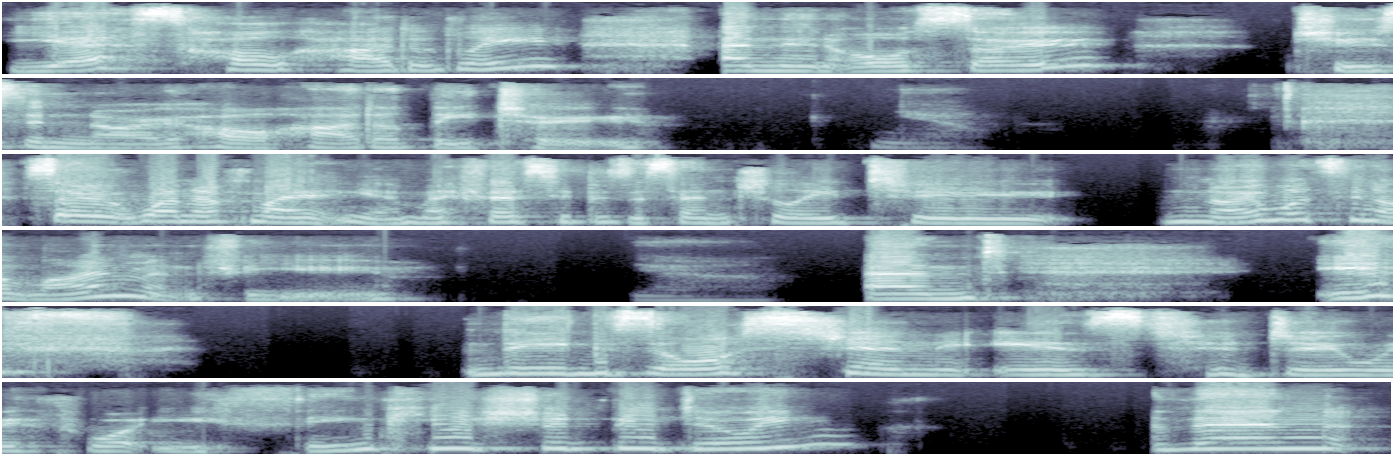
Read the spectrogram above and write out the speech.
yes wholeheartedly and then also choose the no wholeheartedly too. Yeah. So one of my yeah my first tip is essentially to know what's in alignment for you. Yeah. And if the exhaustion is to do with what you think you should be doing, then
